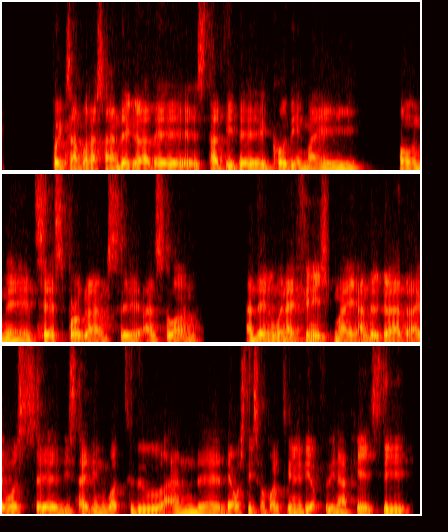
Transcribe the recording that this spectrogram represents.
For example, as an undergrad, I uh, started uh, coding my own uh, chess programs uh, and so on. And then when I finished my undergrad, I was uh, deciding what to do, and there was this opportunity of doing a PhD.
